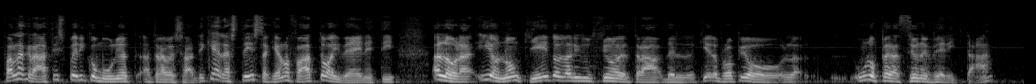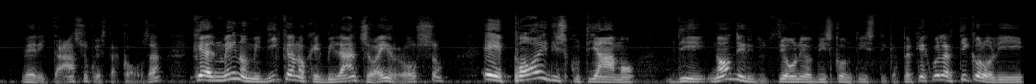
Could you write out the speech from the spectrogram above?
Farla gratis per i comuni attraversati, che è la stessa che hanno fatto ai Veneti. Allora, io non chiedo la riduzione del... Tra, del chiedo proprio la, un'operazione verità, verità su questa cosa, che almeno mi dicano che il bilancio è in rosso e poi discutiamo di, non di riduzione o di scontistica, perché quell'articolo lì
